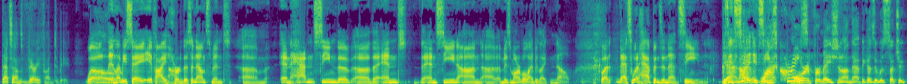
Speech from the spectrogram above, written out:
That sounds very fun to me. Well, and let me say, if I heard this announcement um, and hadn't seen the uh, the end the end scene on uh, Ms. Marvel, I'd be like, no. But that's what happens in that scene because yeah, it's, and I it seems crazy. more information on that because it was such a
